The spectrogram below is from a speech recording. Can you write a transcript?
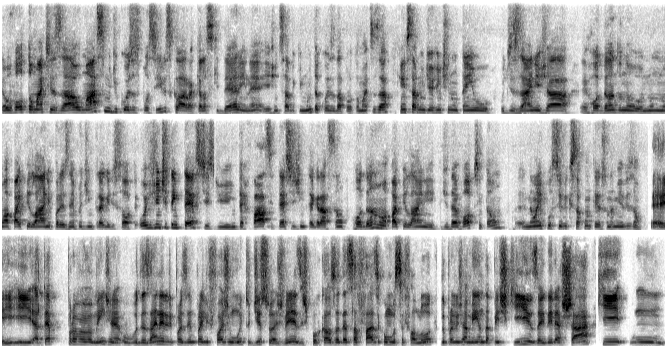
Então eu vou automatizar o máximo de coisas possíveis, claro, aquelas que derem, né? E a gente sabe que muita coisa dá para automatizar. Quem sabe um dia a gente não tem o, o design já é, rodando no, no, numa pipeline, por exemplo, de entrega de software. Hoje a gente tem testes de interface, testes de integração rodando numa pipeline de DevOps, então é, não é impossível que isso aconteça, na minha visão. É, e, e até provavelmente, né, o designer, ele, por exemplo, ele foge muito disso às vezes por causa dessa fase, como você falou, do planejamento, da pesquisa e dele achar que um,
